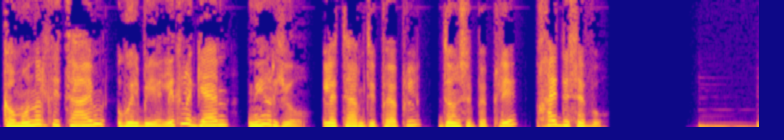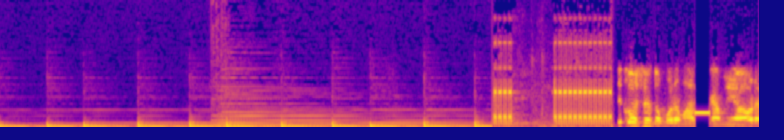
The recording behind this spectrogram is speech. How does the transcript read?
Commonalty time will be a little again near you. Le temps du peuple, dans le peuple, près de chez vous. Σήκωσε το μωρέ μαλάκα μια ώρα.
